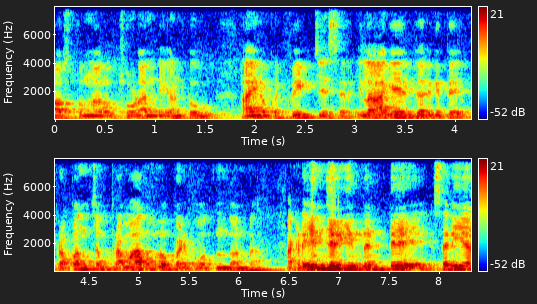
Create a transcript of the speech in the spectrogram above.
రాస్తున్నారో చూడండి అంటూ ఆయన ఒక ట్వీట్ చేశారు. ఇలాగే జరిగితే ప్రపంచం ప్రమాదంలో పడిపోతుందో అక్కడ ఏం జరిగిందంటే సరియా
